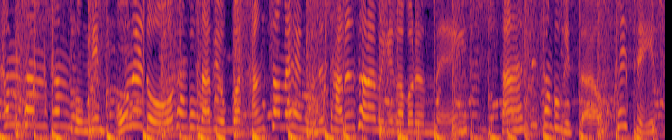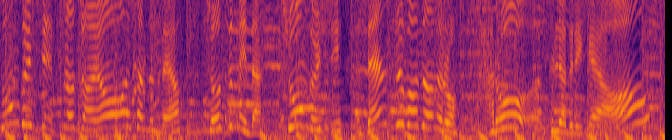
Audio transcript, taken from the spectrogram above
3330님 오늘도 성공 라비오과 당첨의 행운은 다른 사람에게 가버렸네. 아 신청곡 있어요. 스페이스의 좋은 글씨 틀어줘요 하셨는데요. 좋습니다. 좋은 글씨 댄스 버전으로 바로 들려드릴게요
